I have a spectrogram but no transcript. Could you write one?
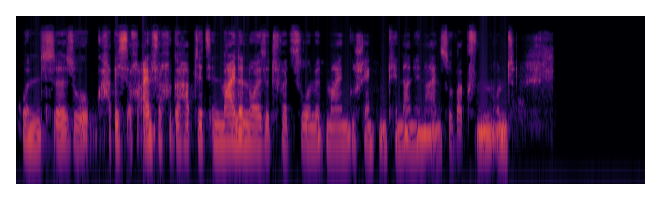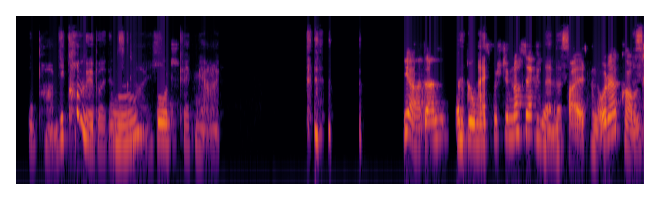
Und äh, so habe ich es auch einfacher gehabt, jetzt in meine neue Situation mit meinen geschenkten Kindern hineinzuwachsen. Und super. Die kommen übrigens mhm, gleich. Gut. Fällt mir ein. Ja, dann, und du musst bestimmt noch Servietten ja, falten, oder? Kommt.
